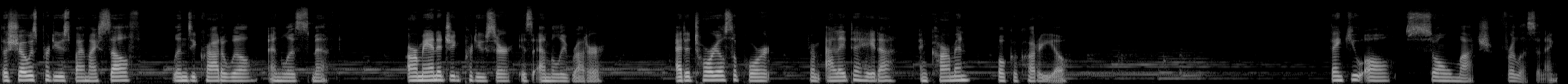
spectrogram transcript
The show is produced by myself, Lindsey Kratochwil, and Liz Smith. Our managing producer is Emily Rudder. Editorial support from Ale Tejeda and Carmen Borca-Carrillo. Thank you all so much for listening.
